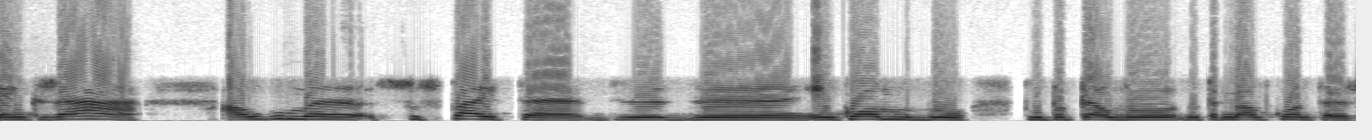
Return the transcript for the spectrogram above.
em que já há alguma suspeita de, de incómodo pelo papel do, do Tribunal de Contas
